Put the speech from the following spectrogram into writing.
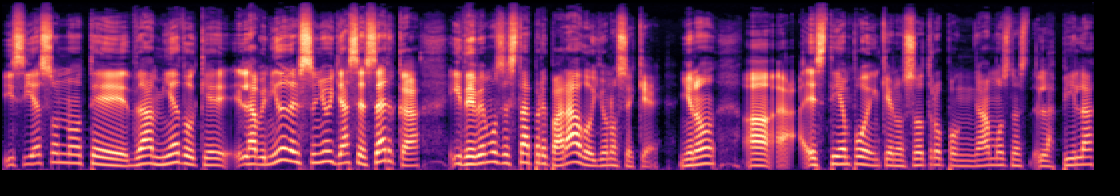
y si eso no te da miedo que la venida del Señor ya se acerca y debemos estar preparados, yo no sé qué. You know, ah, es tiempo en que nosotros pongamos la pila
